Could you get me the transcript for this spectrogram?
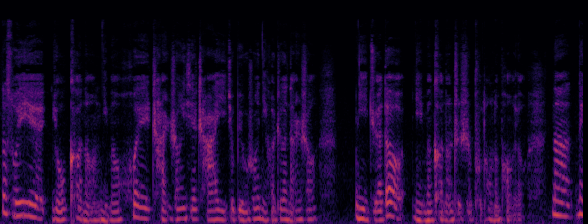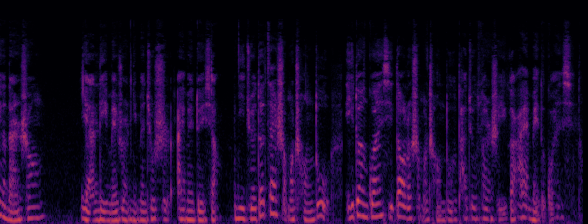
那所以有可能你们会产生一些差异。就比如说你和这个男生，你觉得你们可能只是普通的朋友，那那个男生眼里没准你们就是暧昧对象。你觉得在什么程度，一段关系到了什么程度，它就算是一个暧昧的关系呢？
